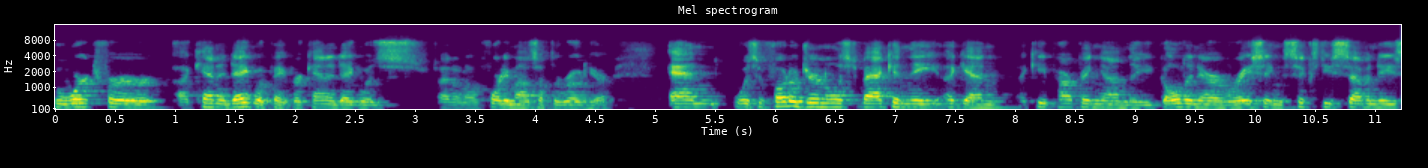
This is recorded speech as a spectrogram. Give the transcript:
who worked for a Canandaigua paper. Canandaigua was, I don't know, 40 miles up the road here and was a photojournalist back in the, again, I keep harping on the golden era of racing, 60s, 70s.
